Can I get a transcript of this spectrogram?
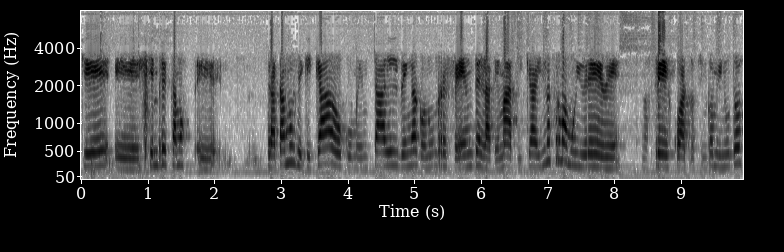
que eh, siempre estamos eh, tratamos de que cada documental venga con un referente en la temática y de una forma muy breve, unos 3, 4, 5 minutos,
